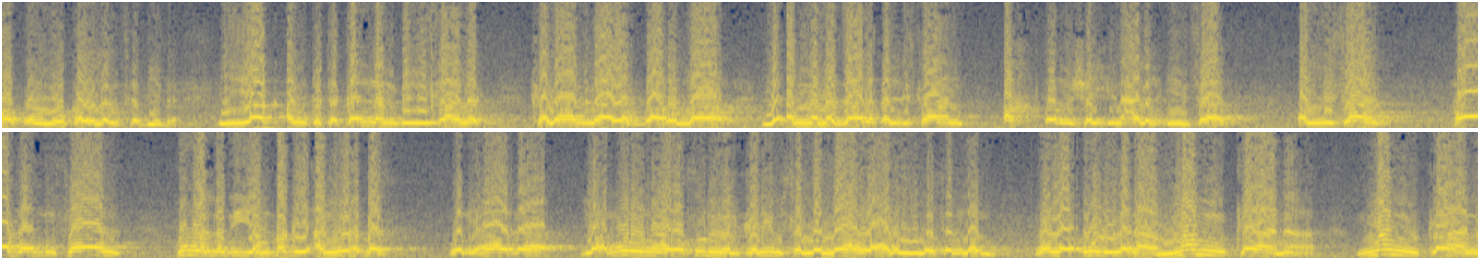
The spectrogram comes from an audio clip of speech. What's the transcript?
وقولوا قولا سديدا. إياك أن تتكلم بلسانك. كلام لا يرضاه الله لأن مزالق اللسان أخطر شيء على الإنسان. اللسان هذا اللسان هو الذي ينبغي أن يحبس ولهذا يأمرنا رسولنا الكريم صلى الله عليه وسلم ويقول لنا من كان من كان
